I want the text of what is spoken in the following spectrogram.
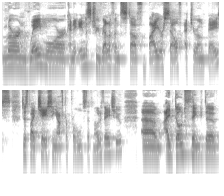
learn way more kind of industry relevant stuff by yourself at your own pace just by chasing after problems that motivate you. Um, i don't think the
